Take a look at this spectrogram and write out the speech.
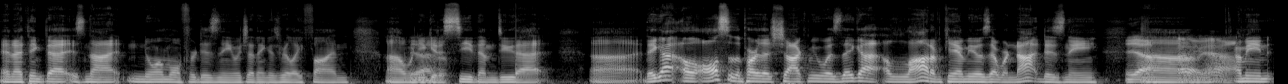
and I think that is not normal for Disney, which I think is really fun uh, when you get to see them do that. Uh, they got oh, also the part that shocked me was they got a lot of cameos that were not Disney. Yeah. Um, Oh, yeah. I mean,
